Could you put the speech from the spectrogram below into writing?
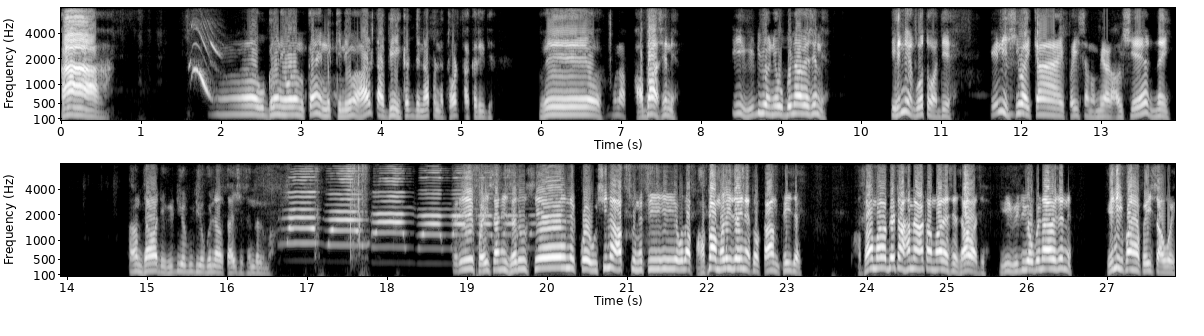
હા. ઉઘરણી વાળાનું કઈ નક્કી નહીં. હાલતા ભી કરી દે આપણને તોડતા કરી દે. હવે ઓલા ભાભા છે ને એ વીડિયો ને એવું બનાવે છે ને, એને ગોતવા દે. એની સિવાય ક્યાંય પૈસાનો મેળ આવશે નહીં. આમ જવા દે વીડિયો વીડિયો બનાવતા હશે જંગલમાં. અરે, પૈસાની જરૂર છે ને, કોઈ ઉછીના આપતું નથી. ઓલા ભાભા મળી જાય ને તો કામ થઈ જાય. ભાભા મારા બેટા સામે આટા મારે છે જવા દે એ વીડિયો બનાવે છે ને એની પાસે પૈસા હોય.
